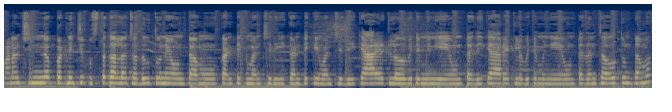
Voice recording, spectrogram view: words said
మనం చిన్నప్పటి నుంచి పుస్తకాల్లో చదువుతూనే ఉంటాము. కంటికి మంచిది కంటికి మంచిది. క్యారెట్లో విటమిన్ ఏ ఉంటుంది క్యారెట్లో విటమిన్ ఏ ఉంటుంది అని చదువుతుంటామా?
